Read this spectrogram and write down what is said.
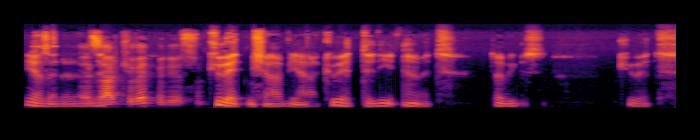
yazar herhalde. Ezel küvet mi diyorsun? Küvetmiş abi ya. Küvette değil. Evet. Tabii. Küvet.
